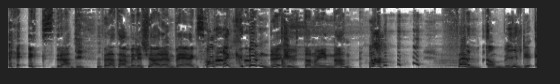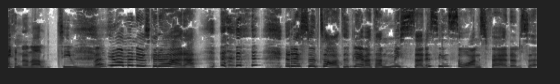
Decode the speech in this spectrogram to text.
extra för att han ville köra en väg som han kunde utan och innan. 15 mil, det är en och en halv timme. Ja, men nu ska du höra. Resultatet blev att han missade sin sons födelse.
